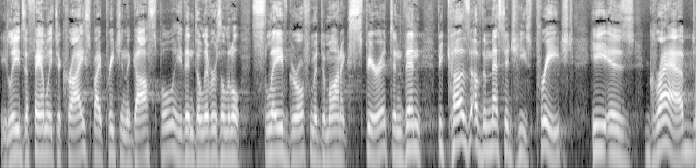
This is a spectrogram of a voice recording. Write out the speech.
He leads a family to Christ by preaching the gospel. He then delivers a little slave girl from a demonic spirit. And then, because of the message he's preached, he is grabbed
